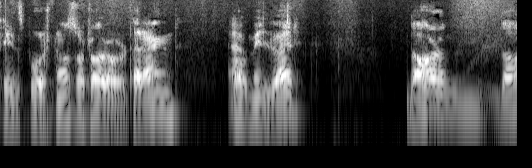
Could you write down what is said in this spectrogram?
finner sporsnø, så slår det over til regn og mildvær. Da, har de, da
